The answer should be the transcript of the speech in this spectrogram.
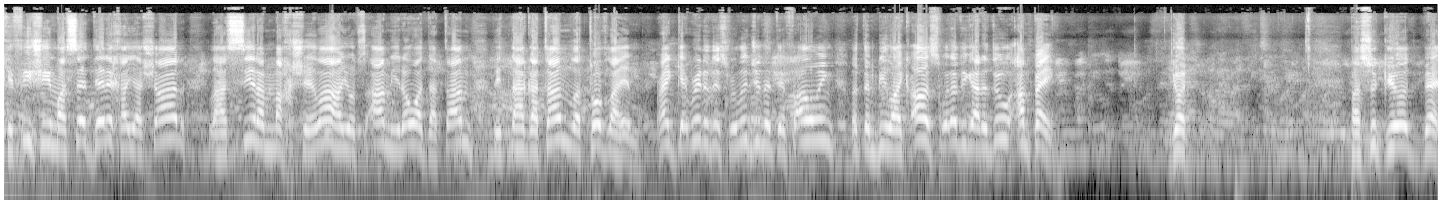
כפי שימסה דרך הישר להסיר המכשלה היוצאה מרוע דתם והתנהגתם לטוב להם. Right? Get rid of this religion that they're following. Let them be like us. Whatever you got to do, I'm paying. Good. פסוק י"ב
